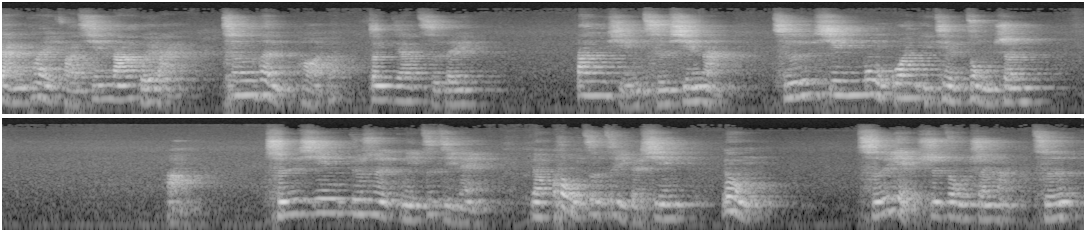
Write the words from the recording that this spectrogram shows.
赶快把心拉回来，嗔恨哈，增加慈悲，当行慈心呐，慈心目观一切众生，啊，慈心就是你自己呢，要控制自己的心，用。慈眼视众生啊，慈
